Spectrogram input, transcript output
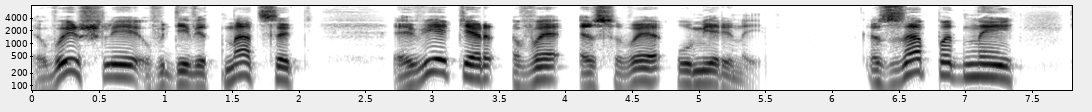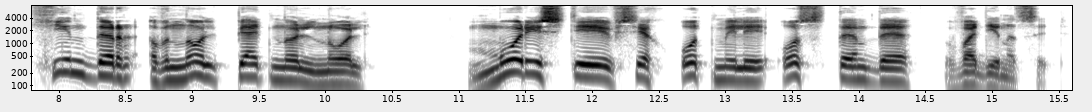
Вышли в девятнадцать, ветер ВСВ умеренный. Западный Хиндер в 0500, мористее всех отмели Остенде в одиннадцать.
